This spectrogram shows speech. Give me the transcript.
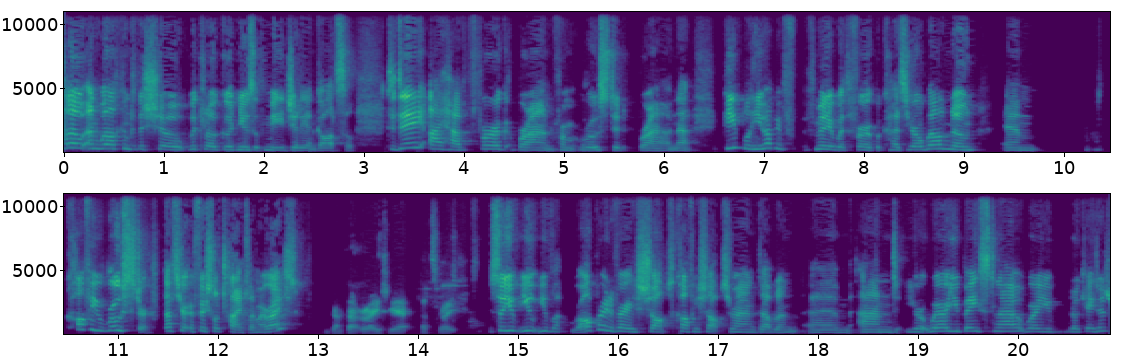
Hello and welcome to the show Wicklow Good News with me, Jillian Godsil. Today I have Ferg Brown from Roasted Brown. Now, people, you might be familiar with Ferg because you're a well known um, coffee roaster. That's your official title, am I right? got that right, yeah, that's right. So you, you, you've operated various shops, coffee shops around Dublin, um, and you're, where are you based now? Where are you located?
